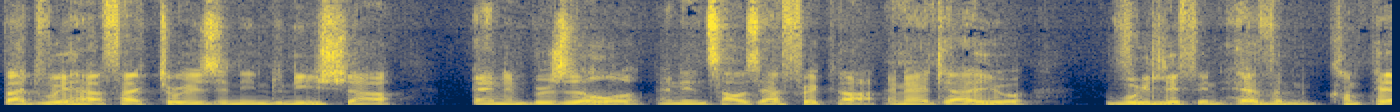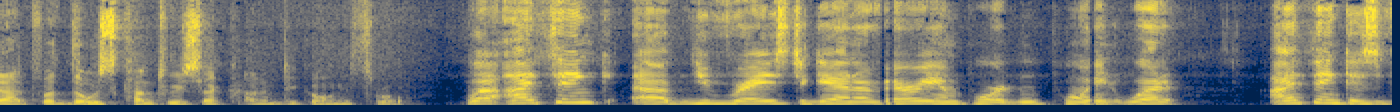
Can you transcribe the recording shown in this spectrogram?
But we have factories in Indonesia and in Brazil and in South Africa. And I tell you, we live in heaven compared to what those countries are currently going through. Well, I think uh, you've raised again a very important point. What I think is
